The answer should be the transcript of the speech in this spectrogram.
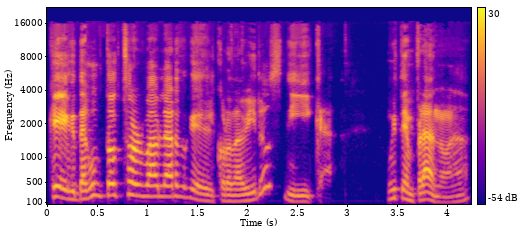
¿Qué? ¿The Good Doctor va a hablar del coronavirus? Nica. Muy temprano, ¿ah?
